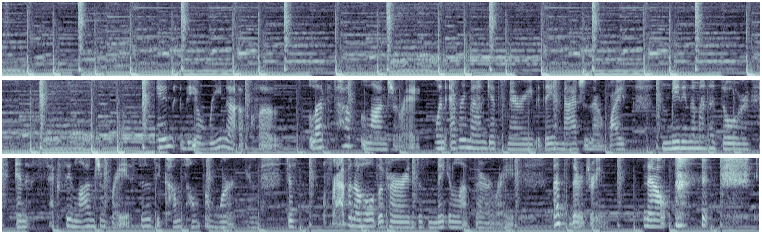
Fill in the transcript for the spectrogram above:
The arena of clothes, Let's talk lingerie. When every man gets married, they imagine their wife meeting them at the door in sexy lingerie as soon as he comes home from work and just grabbing a hold of her and just making love to her, right? That's their dream. Now,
